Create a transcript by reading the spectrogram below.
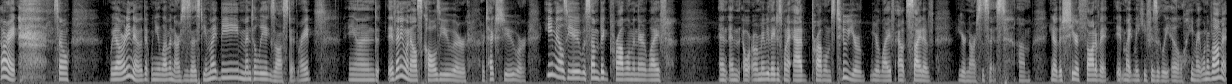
All right, so we already know that when you love a narcissist, you might be mentally exhausted, right? And if anyone else calls you or, or texts you or emails you with some big problem in their life, and, and or, or maybe they just want to add problems to your, your life outside of you're narcissist. Um, you know, the sheer thought of it, it might make you physically ill. You might want to vomit.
